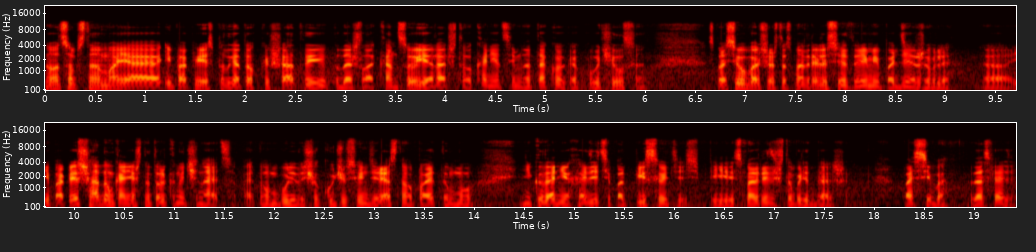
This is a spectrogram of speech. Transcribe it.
Ну вот, собственно, моя эпопея с подготовкой шаты подошла к концу. Я рад, что конец именно такой, как получился. Спасибо большое, что смотрели все это время и поддерживали. Э, эпопея с шадом, конечно, только начинается, поэтому будет еще куча всего интересного, поэтому никуда не ходите, подписывайтесь и смотрите, что будет дальше. Спасибо, до связи.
